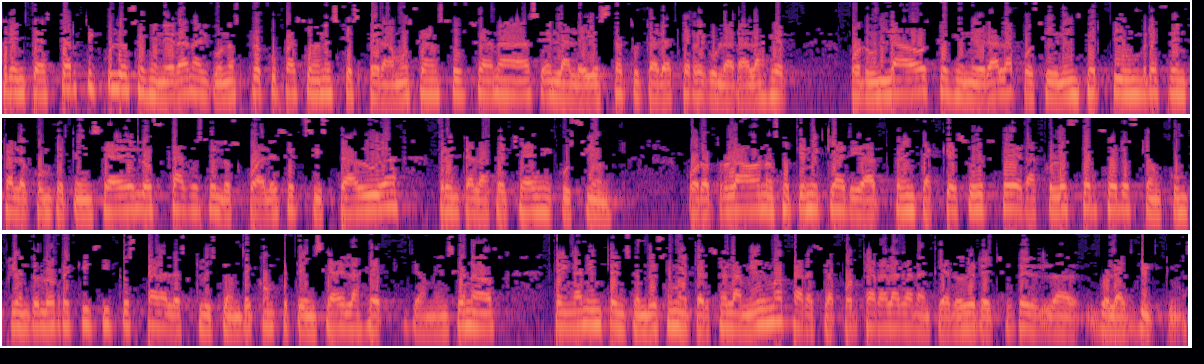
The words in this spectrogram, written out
Frente a este artículo se generan algunas preocupaciones que esperamos sean subsanadas en la ley estatutaria que regulará la JEP. Por un lado, se genera la posible incertidumbre frente a la competencia de los casos en los cuales existe duda frente a la fecha de ejecución. Por otro lado, no se tiene claridad frente a qué sucederá con los terceros que, aun cumpliendo los requisitos para la exclusión de competencia de la JEP ya mencionados, tengan intención de someterse a la misma para así aportar a la garantía de los derechos de, de las víctimas,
